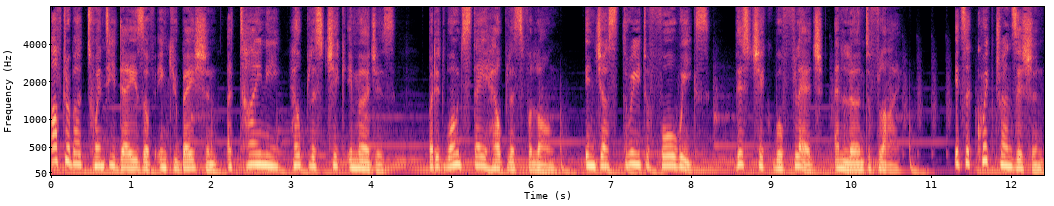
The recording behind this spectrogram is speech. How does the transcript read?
After about 20 days of incubation, a tiny, helpless chick emerges, but it won't stay helpless for long. In just three to four weeks, this chick will fledge and learn to fly. It's a quick transition,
